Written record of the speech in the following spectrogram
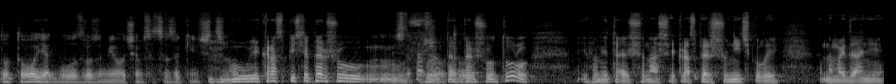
до того, як було зрозуміло, чим все це закінчиться. Ну, якраз після першого, Після першого пер- туру. першого туру, я пам'ятаю, що наша якраз першу ніч, коли на Майдані е,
